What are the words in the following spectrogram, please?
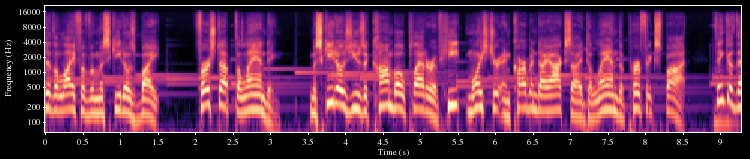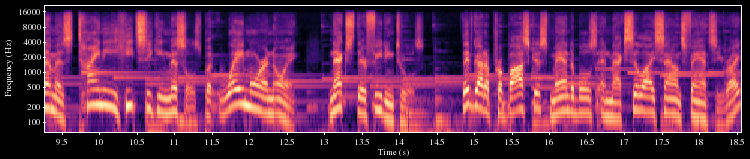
to the life of a mosquito's bite. First up, the landing. Mosquitoes use a combo platter of heat, moisture, and carbon dioxide to land the perfect spot. Think of them as tiny, heat-seeking missiles, but way more annoying. Next, their feeding tools. They've got a proboscis, mandibles, and maxillae sounds fancy, right?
